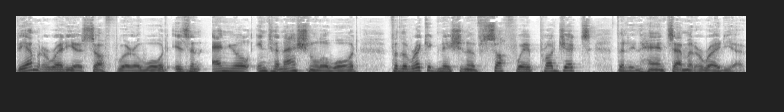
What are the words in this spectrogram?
The Amateur Radio Software Award is an annual international award for the recognition of software projects that enhance amateur radio.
